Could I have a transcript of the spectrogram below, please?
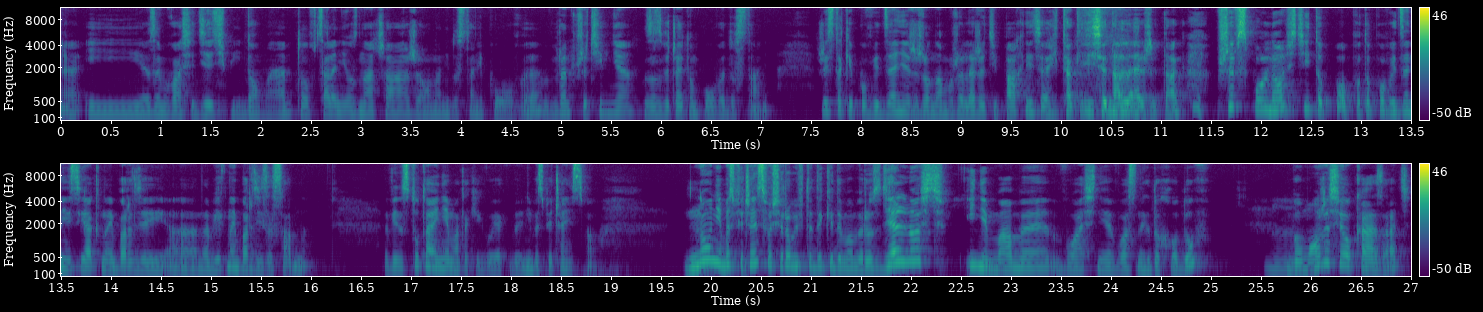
e, i zajmowała się dziećmi, domem, to wcale nie oznacza, że ona nie dostanie połowy. Wręcz przeciwnie, zazwyczaj tą połowę dostanie. Że jest takie powiedzenie, że żona może leżeć i pachnieć, a i tak jej się należy. Tak? Przy wspólności to, to powiedzenie jest jak najbardziej, e, jak najbardziej zasadne. Więc tutaj nie ma takiego jakby niebezpieczeństwa. No, niebezpieczeństwo się robi wtedy, kiedy mamy rozdzielność i nie mamy właśnie własnych dochodów, bo hmm. może się okazać,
